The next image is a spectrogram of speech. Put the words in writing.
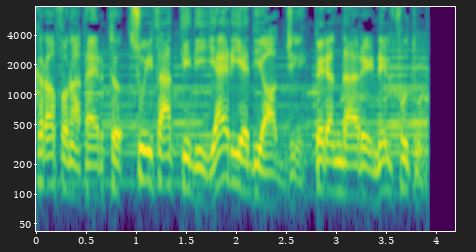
Microfono aperto sui fatti di ieri e di oggi per andare nel futuro.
